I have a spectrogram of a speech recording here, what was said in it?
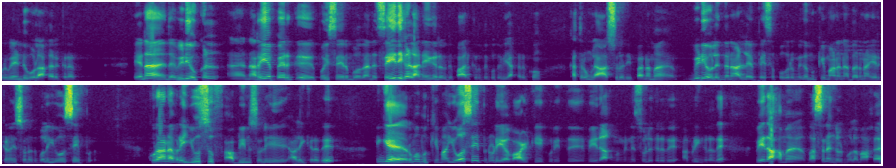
ஒரு வேண்டுகோளாக இருக்கிறது. ஏன்னா இந்த வீடியோக்கள் நிறைய பேருக்கு போய் சேரும்போது தான் இந்த செய்திகள் அநேகர் இது பார்க்கறதுக்கு உதவியாக இருக்கும். கத்தர் உங்களை ஆசீர்வதிப்பார். நம்ம வீடியோவில் இந்த நாளில் பேச போகிற மிக முக்கியமான நபர் நான் ஏற்கனவே சொன்னது போல் யோசேப்பு. குரான் அவரை யூசுப் அப்படின்னு சொல்லி அழைக்கிறது. இங்கே ரொம்ப முக்கியமாக யோசேப்பினுடைய வாழ்க்கையை குறித்து வேதாகமம் என்ன சொல்லுகிறது அப்படிங்கிறத வேதாகம வசனங்கள் மூலமாக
